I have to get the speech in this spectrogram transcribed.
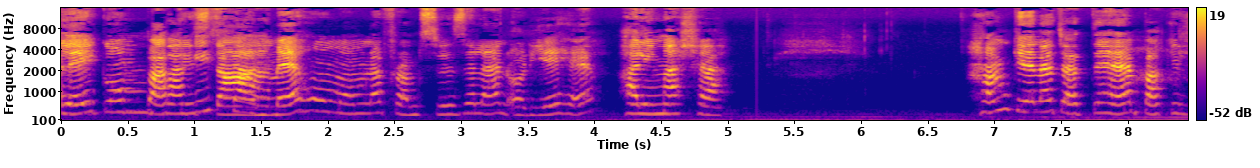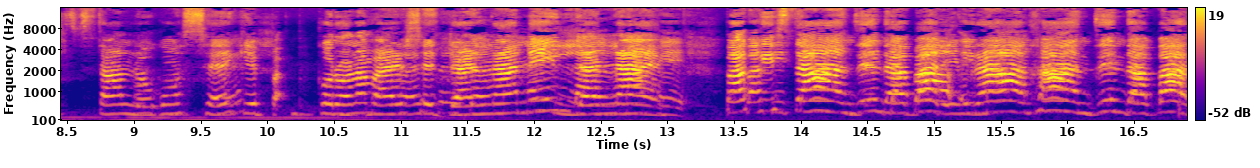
वालेकुम पाकिस्तान। मैं हूँ मोमना फ्रॉम स्विट्जरलैंड और ये है हलीमा शाह। हम कहना चाहते हैं पाकिस्तान लोगों से कि कोरोना वायरस से डरना नहीं लड़ना है। पाकिस्तान जिंदाबाद इमरान खान जिंदाबाद।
